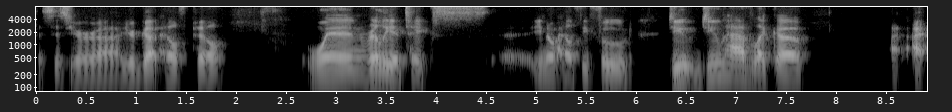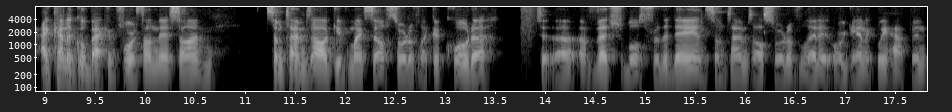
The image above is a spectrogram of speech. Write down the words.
this is your uh, your gut health pill. When really it takes, uh, you know, healthy food. Do you do you have like a? I, I kind of go back and forth on this. On sometimes I'll give myself sort of like a quota to, uh, of vegetables for the day and sometimes i'll sort of let it organically happen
